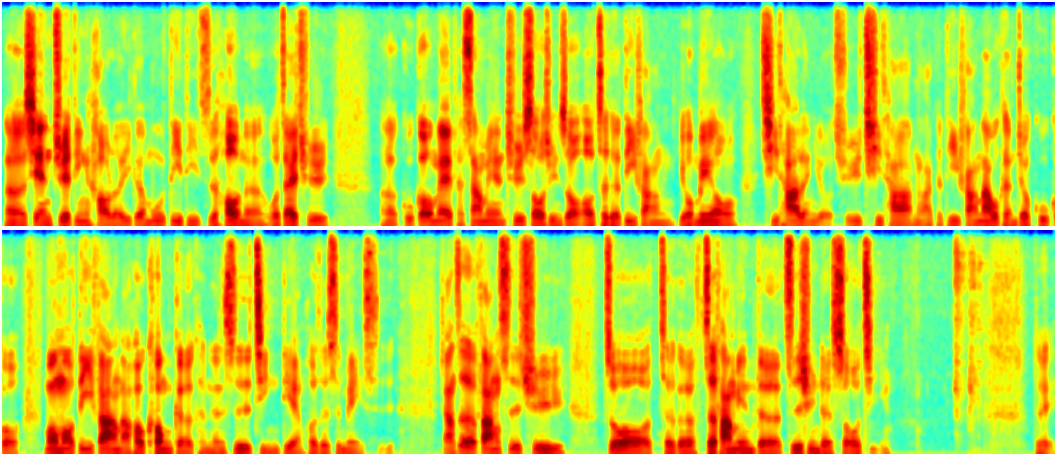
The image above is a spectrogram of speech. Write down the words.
呃，先决定好了一个目的地之后呢，我再去呃 Google Map 上面去搜寻说，哦，这个地方有没有其他人有去其他哪个地方？那我可能就 Google 某某地方，然后空格可能是景点或者是美食，像这个方式去做这个这方面的资讯的收集，对。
